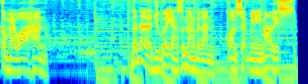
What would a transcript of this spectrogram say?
kemewahan. Dan ada juga yang senang dengan konsep minimalis.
